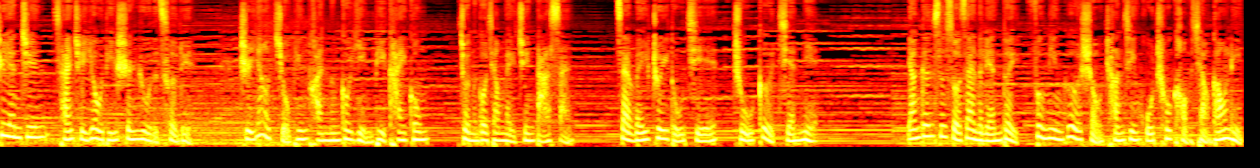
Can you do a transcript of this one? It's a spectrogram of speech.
志愿军采取诱敌深入的策略，只要九兵团能够隐蔽开弓，就能够将美军打散，再围追堵截，逐个歼灭。杨根思所在的连队奉命扼守长津湖出口小高岭，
